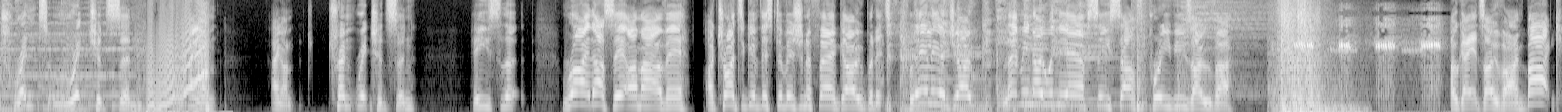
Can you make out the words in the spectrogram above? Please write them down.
Trent Richardson. Hang on, hang on. Trent Richardson? He's the. Right, that's it. I'm out of here. I tried to give this division a fair go, but it's clearly a joke. Let me know when the AFC South preview's over. Okay, it's over. I'm back.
